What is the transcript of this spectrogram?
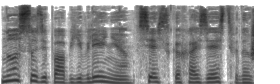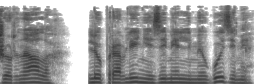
Но, судя по объявлениям, в сельскохозяйственных журналах для управления земельными угодьями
